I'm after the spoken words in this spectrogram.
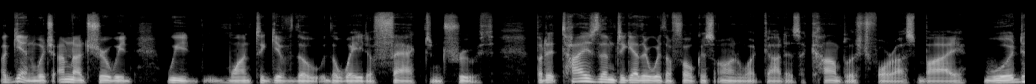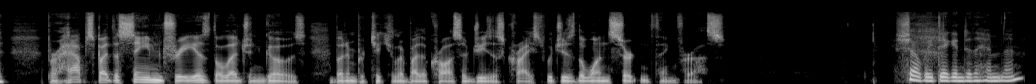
again, which I'm not sure we'd we'd want to give the the weight of fact and truth, but it ties them together with a focus on what God has accomplished for us by wood, perhaps by the same tree as the legend goes, but in particular by the cross of Jesus Christ, which is the one certain thing for us. Shall we dig into the hymn then?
